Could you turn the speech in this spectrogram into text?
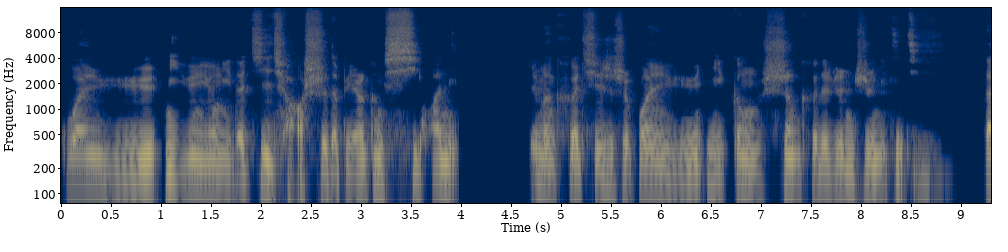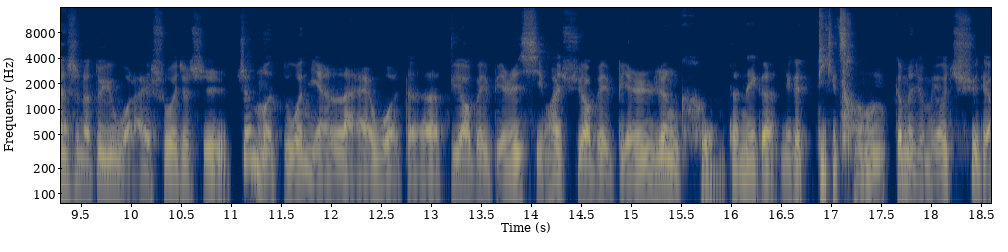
关于你运用你的技巧使得别人更喜欢你。这门课其实是关于你更深刻的认知你自己，但是呢，对于我来说，就是这么多年来，我的需要被别人喜欢、需要被别人认可的那个那个底层根本就没有去掉，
